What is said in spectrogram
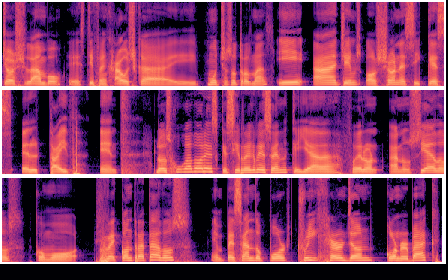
Josh Lambo, eh, Stephen Hauschka y muchos otros más, y a James O'Shaughnessy, que es el tight end. Los jugadores que sí regresan, que ya fueron anunciados como recontratados, empezando por Tree Herndon, cornerback,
